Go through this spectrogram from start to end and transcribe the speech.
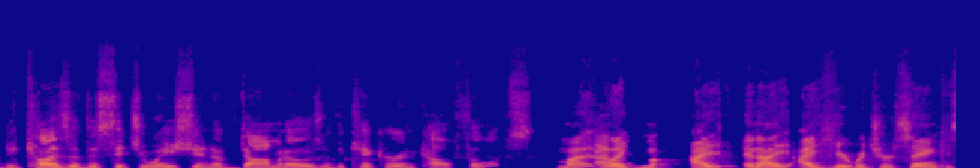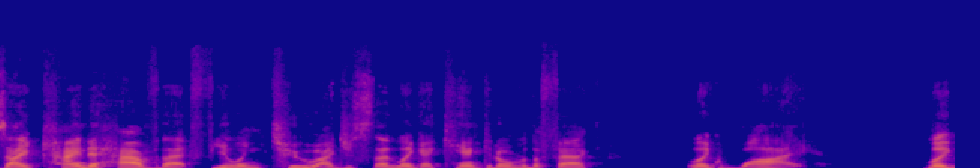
because of the situation of dominoes with the kicker and Kyle Phillips. My like my, I and I I hear what you're saying because I kind of have that feeling too. I just like I can't get over the fact like why like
